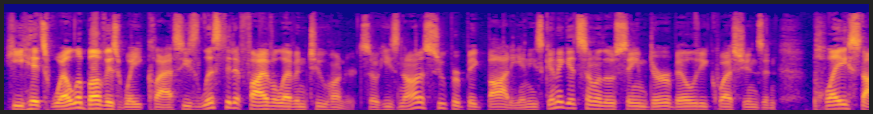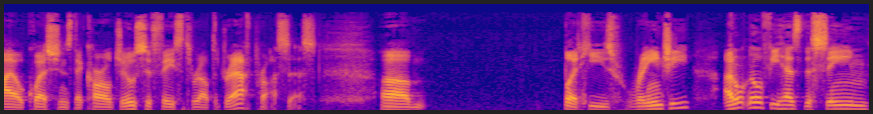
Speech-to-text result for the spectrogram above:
He hits well above his weight class. He's listed at 5'11, 200, so he's not a super big body, and he's going to get some of those same durability questions and play style questions that Karl Joseph faced throughout the draft process. Um, but he's rangy. I don't know if he has the same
